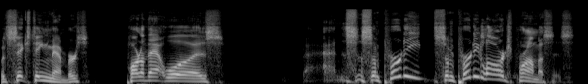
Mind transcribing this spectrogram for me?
with 16 members. Part of that was uh, some pretty some pretty large promises,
